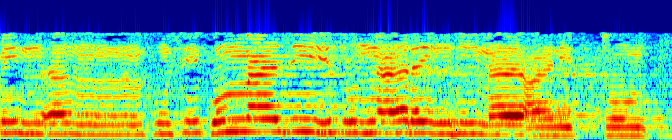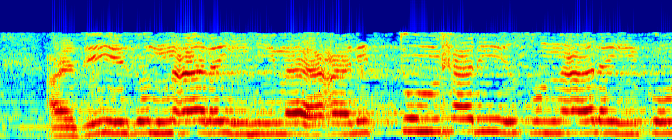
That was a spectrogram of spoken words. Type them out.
من أنفسكم عزیز علیه ما عنتم عزیز علیه ما عنتم حریص علیکم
